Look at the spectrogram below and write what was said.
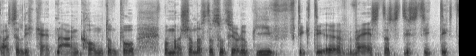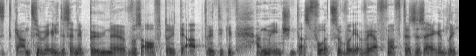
Äußerlichkeiten ankommt und wo, wo man schon aus der Soziologie die, die, äh, weiß, dass das, die, die, die ganze Welt ist eine Bühne, wo es Auftritte, Abtritte gibt, an Menschen das vorzuwerfen werfen, auf das es eigentlich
